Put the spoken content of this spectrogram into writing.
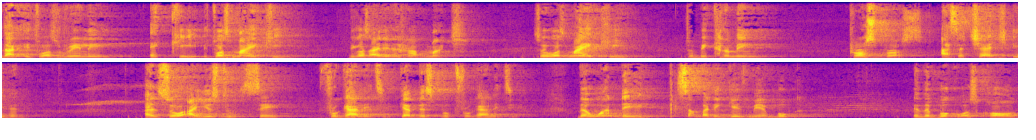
that it was really a key. It was my key because I didn't have much. So it was my key to becoming prosperous as a church, even. And so I used to say, frugality. Get this book, Frugality. Then one day, somebody gave me a book. And the book was called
